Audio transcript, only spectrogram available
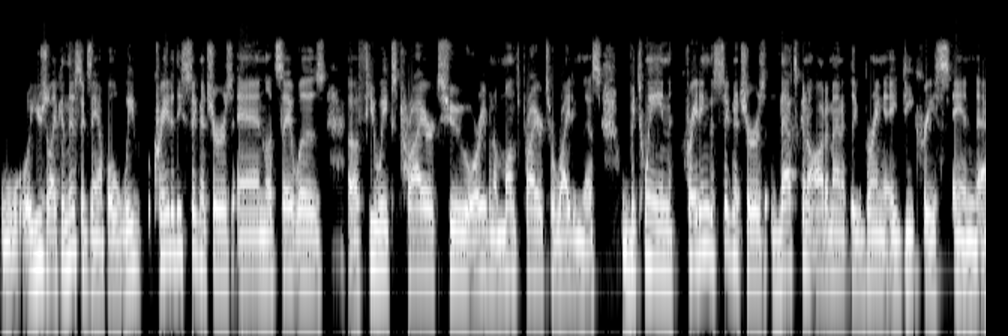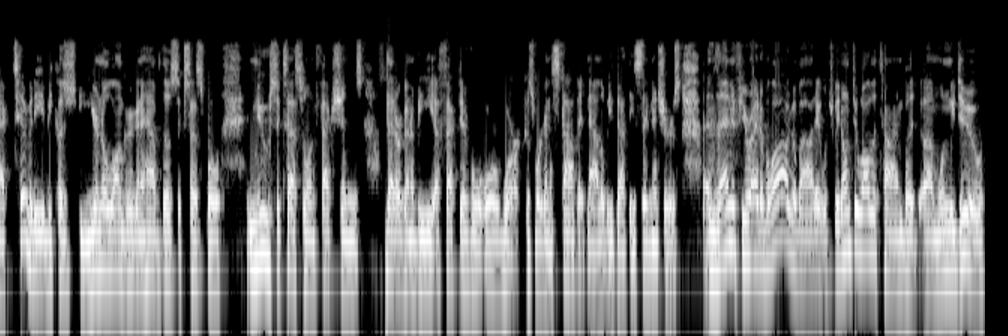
usually like in this example, we created these signatures, and let's say it was a few weeks prior to, or even a month prior to writing this, between creating the signatures, that's going to automatically bring a decrease in activity because you're no longer going to have those successful, new successful infections that are going to be effective or, or work because we're going to stop it now that we've got these signatures. And then if you write a blog about it, which we don't do all the time, but um, when we do,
